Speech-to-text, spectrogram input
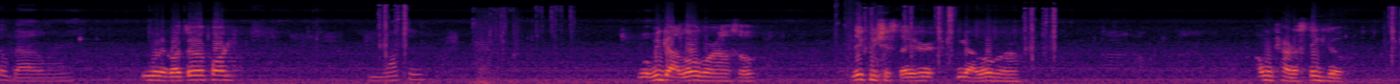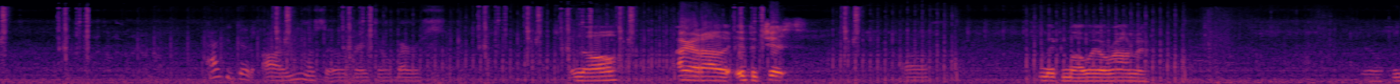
Bill battling. You wanna go third party? You want to? Well, we got low ground, so I think we should stay here. We got low ground. I'm gonna try to stink though. How you get? Oh, you must have upgraded your burst. No. I got out of epic chest. Uh, Making my way around there. Yeah,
